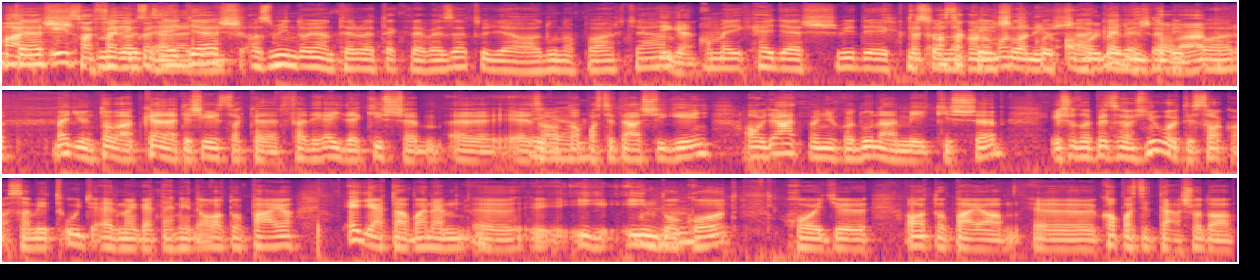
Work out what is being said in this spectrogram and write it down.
már kettes, észak meg az egyes, az mind olyan területekre vezet, ugye a Duna partján, Igen. amelyik hegyes vidék, Tehát azt akarom mondani, ahogy megyünk tovább, ipar. megyünk tovább kelet és észak-kelet felé, egyre kisebb ez a Igen. kapacitásigény. Ahogy átmenjünk a Dunán még kisebb, és az a bizonyos nyugati szakasz, amit úgy emlegetnek, mint autópálya, egyáltalán nem ö, indokolt, Mhm. hogy ö, autópálya ö, kapacitás oda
